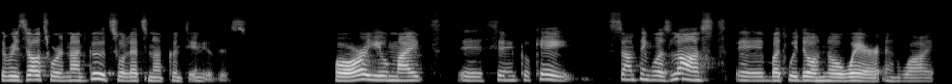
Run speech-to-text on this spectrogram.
the results were not good, so let's not continue this. Or you might think, okay, something was lost, uh, but we don't know where and why.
